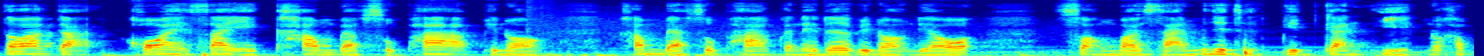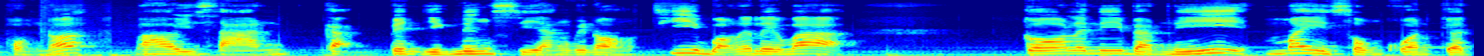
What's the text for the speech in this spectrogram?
แต่ว่าก็ขอให้ใส่คำแบบสุภาพพี่น้องคำแบบสุภาพกันในเด้อพี่น้องเดี๋ยวสองบาวอีสานมันจะถึกปิดกันอีกนะครับผมเนาะบาวอีสานก็เป็นอีกหนึ่งเสียงพี่น้องที่บอกได้เลยว่า กรณีแบบนี้ไม่สมควรเกิด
